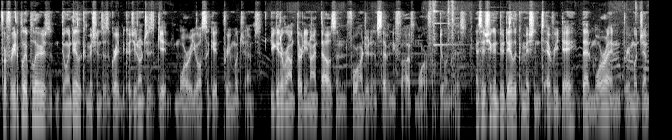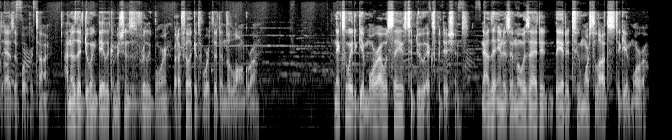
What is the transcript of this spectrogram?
For free to play players, doing daily commissions is great because you don't just get more, you also get Primogems. You get around 39,475 Mora from doing this. And since you can do daily commissions every day, that Mora and Primogems adds up over time. I know that doing daily commissions is really boring, but I feel like it's worth it in the long run. Next way to get more I would say is to do expeditions. Now that Inazuma was added, they added two more slots to get Mora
